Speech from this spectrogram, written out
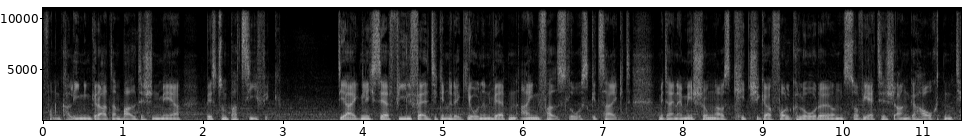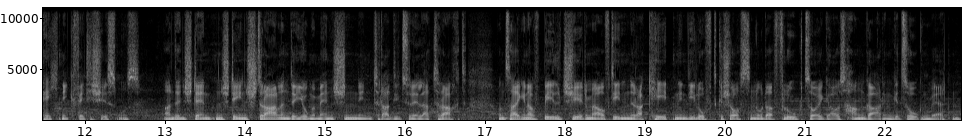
Von Kaliningrad am Baltischen Meer bis zum Pazifik. Die eigentlich sehr vielfältigen Regionen werden einfallslos gezeigt, mit einer Mischung aus kitschiger Folklore und sowjetisch angehauchten Technikfetischismus. An den Ständen stehen strahlende junge Menschen in traditioneller Tracht und zeigen auf Bildschirme, auf denen Raketen in die Luft geschossen oder Flugzeuge aus Hangaren gezogen werden.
